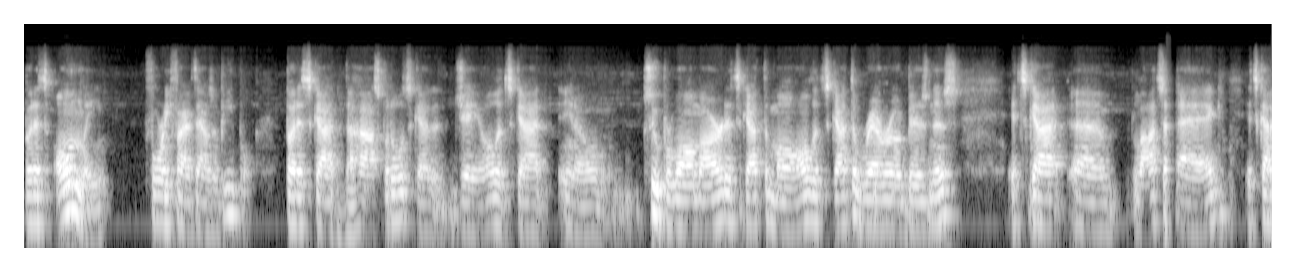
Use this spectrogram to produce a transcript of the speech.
but it's only 45,000 people. But it's got the hospital, it's got a jail, it's got, you know, super Walmart, it's got the mall, it's got the railroad business, it's got um, lots of ag, it's got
